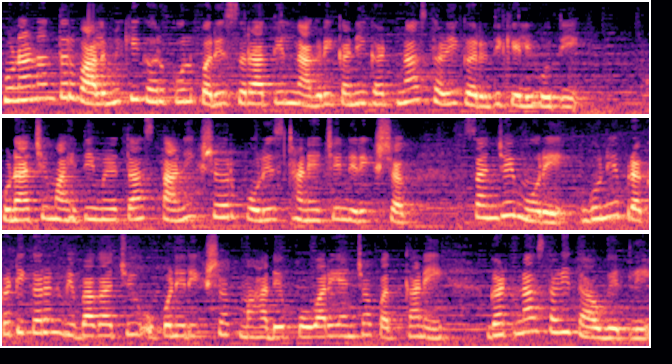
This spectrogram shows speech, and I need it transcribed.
खुणानंतर वाल्मिकी घरकुल परिसरातील नागरिकांनी घटनास्थळी गर्दी केली होती. खुणाची माहिती मिळताच स्थानिक शहर पोलीस ठाण्याचे निरीक्षक संजय मोरे गुन्हे प्रकटीकरण विभागाचे उपनिरीक्षक महादेव पोवार यांच्या पथकाने घटनास्थळी धाव घेतली.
